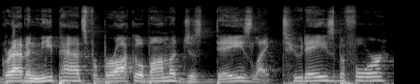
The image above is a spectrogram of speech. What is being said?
grabbing knee pads for Barack Obama just days, like two days before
